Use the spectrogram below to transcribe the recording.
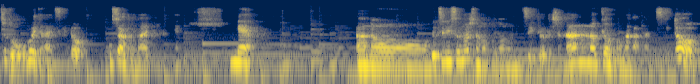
ちょっと覚えてないですけどおそらく生まれてるね。であの別にその人の子供について私は何の興味もなかったんですけど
